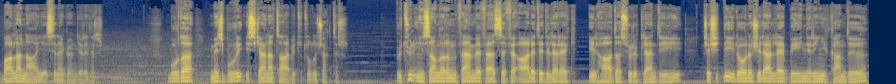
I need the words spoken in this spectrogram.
Barla nahiyesine gönderilir. Burada mecburi iskana tabi tutulacaktır. Bütün insanların fen ve felsefe alet edilerek ilhada sürüklendiği, çeşitli ideolojilerle beyinlerin yıkandığı,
